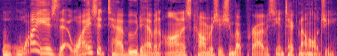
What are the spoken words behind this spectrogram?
Why is that? Why is it taboo to have an honest conversation about privacy and technology?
